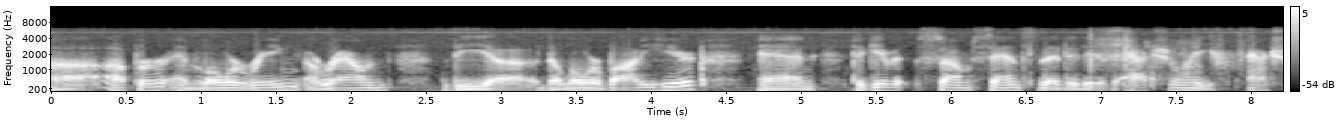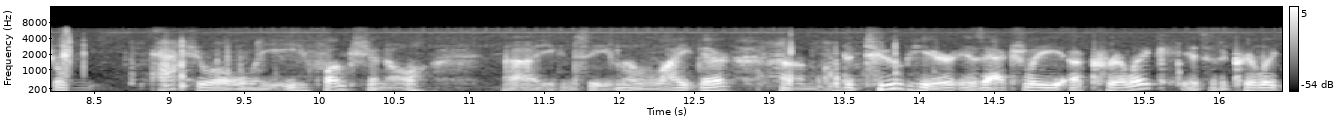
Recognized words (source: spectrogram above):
uh, upper and lower ring around the uh, the lower body here. And to give it some sense that it is actually actually actually functional. Uh, you can see a little light there. Um, the tube here is actually acrylic. It's an acrylic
